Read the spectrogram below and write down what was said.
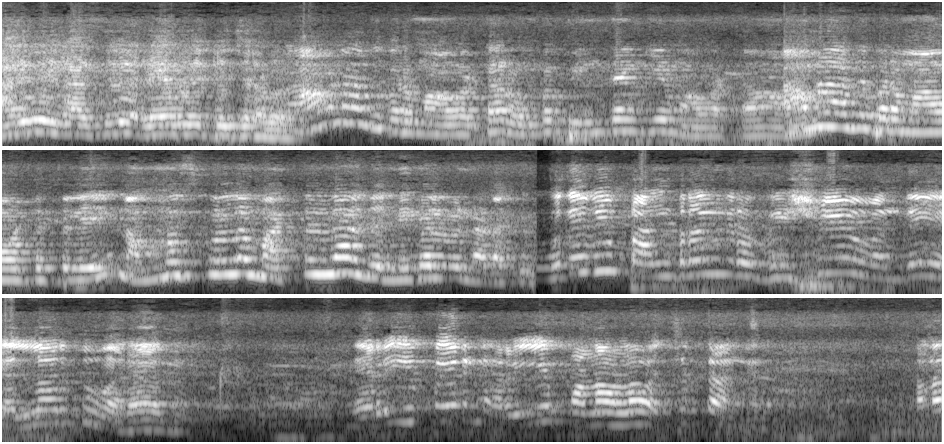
அறிவியல் ஆசிரியர் ரேவதி டீச்சர் அவர் ராமநாதபுரம் மாவட்டம் ரொம்ப பின்தங்கிய மாவட்டம். ராமநாதபுரம் மாவட்டத்திலேயே நம்ம ஸ்கூல்ல மட்டும்தான் இந்த நிகழ்வு நடக்குது. உதவி பண்றங்கிற விஷயம் வந்து எல்லாருக்கும் வராது. நிறைய பேர் நிறைய பணம்லாம் வச்சிருக்காங்க. ஆனா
